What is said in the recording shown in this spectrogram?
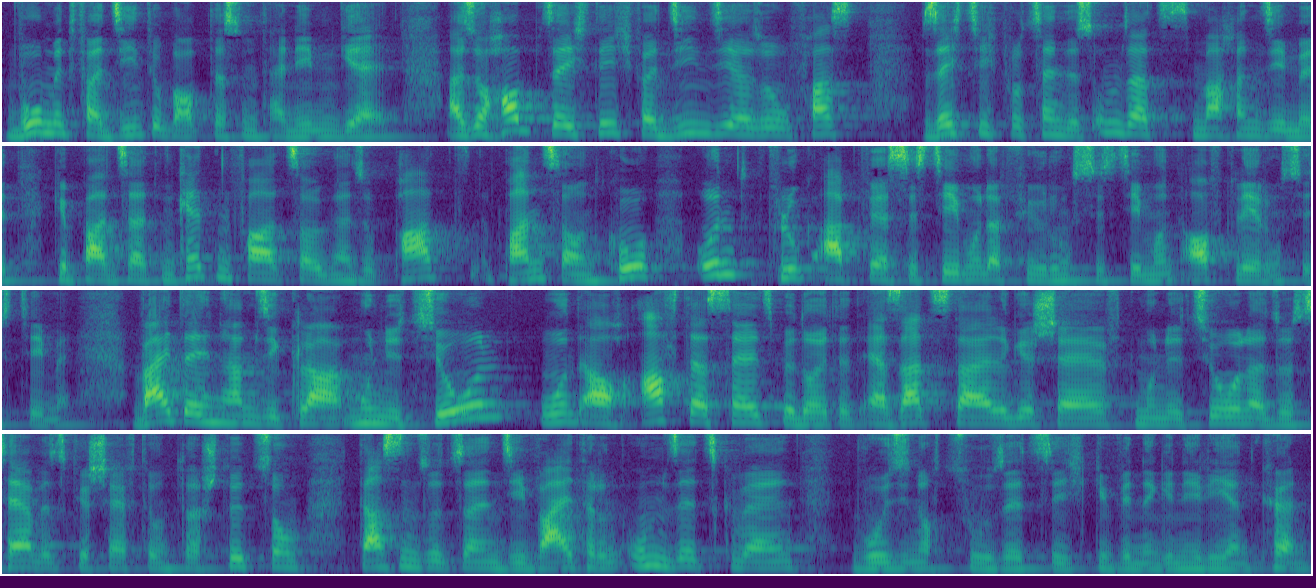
Womit verdient überhaupt das Unternehmen Geld? Also hauptsächlich verdienen sie also fast 60 Prozent des Umsatzes machen sie mit gepanzerten Kettenfahrzeugen, also Panzer und Co. und Flugabwehrsysteme oder Führungssysteme und Aufklärungssysteme. Weiterhin haben sie klar Munition und auch After Sales bedeutet Ersatzteilegeschäft, Munition, also Servicegeschäfte, Unterstützung. Das sind sozusagen die weiteren Umsatzquellen, wo sie noch zusätzlich Gewinne generieren können.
